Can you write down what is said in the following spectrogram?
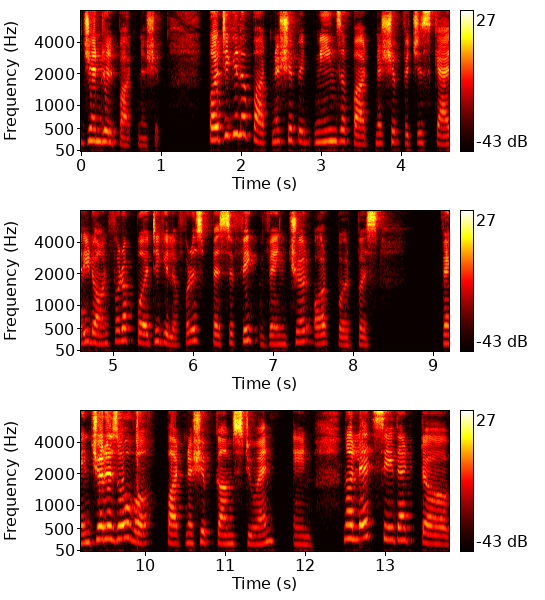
general partnership. Particular partnership it means a partnership which is carried on for a particular for a specific venture or purpose. Venture is over partnership comes to an end. Now let's say that uh,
